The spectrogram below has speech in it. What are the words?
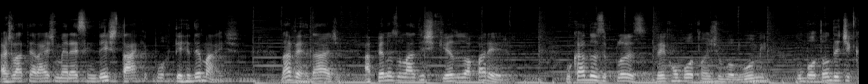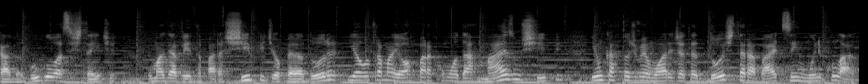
as laterais merecem destaque por ter demais. Na verdade, apenas o lado esquerdo do aparelho, o K12 Plus vem com botões de volume, um botão dedicado a Google Assistente, uma gaveta para chip de operadora e a outra maior para acomodar mais um chip e um cartão de memória de até 2 TB em um único lado,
